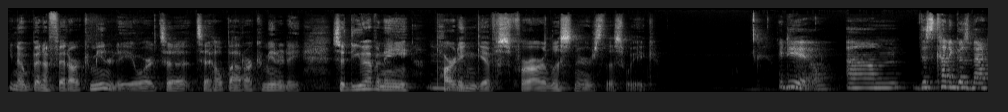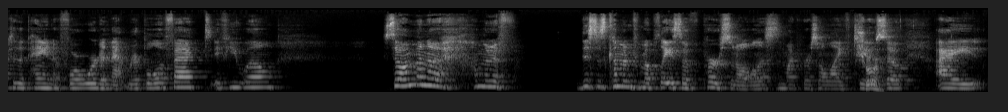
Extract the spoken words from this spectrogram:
you know benefit our community or to to help out our community. So, do you have any parting gifts for our listeners this week? I do. Um, this kind of goes back to the paying it forward and that ripple effect, if you will. So I'm gonna, I'm gonna. This is coming from a place of personal. This is my personal life too. Sure. So I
